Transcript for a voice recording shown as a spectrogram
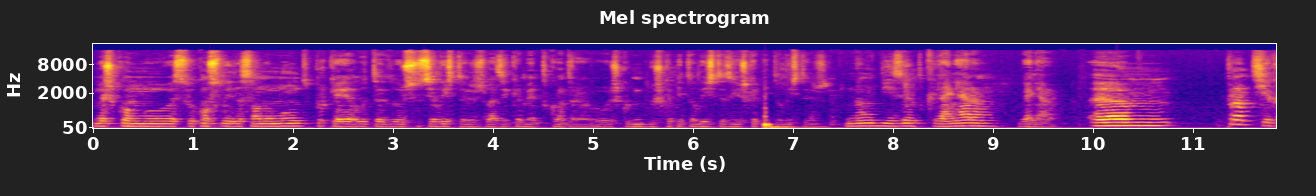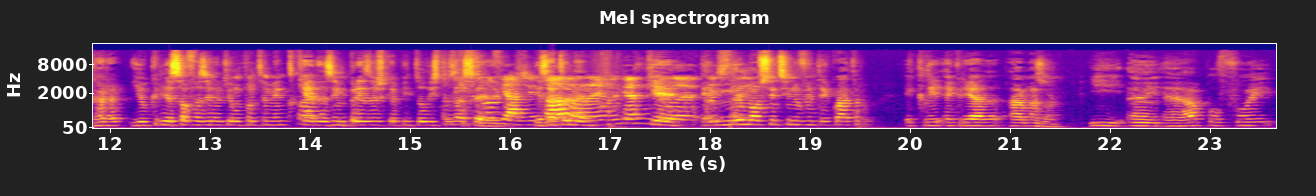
mas como a sua consolidação no mundo, porque é a luta dos socialistas, basicamente, contra os, os capitalistas e os capitalistas, não dizendo que ganharam, ganharam. Hum, pronto, e agora eu queria só fazer aqui um apontamento que é Claro. das empresas capitalistas à Uma sério. viagem, Exatamente. claro, não é? Uma viagem Que é, em história. 1994 é, cri- é criada a Amazon. E em, a Apple foi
